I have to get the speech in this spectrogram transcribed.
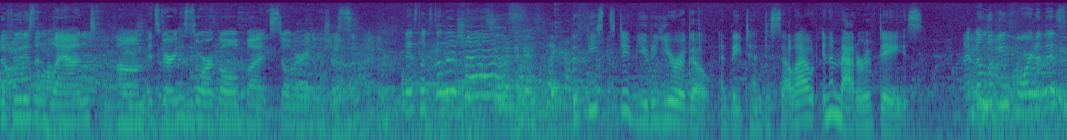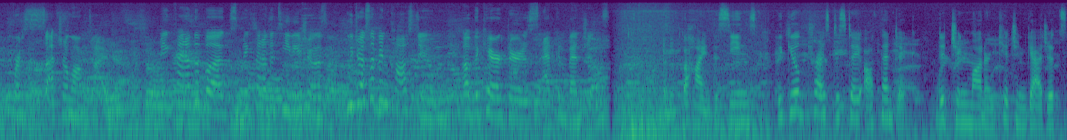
The food isn't bland. Um, it's very historical, but still very delicious. This looks delicious. The feasts debuted a year ago, and they tend to sell out in a matter of days. I've been looking forward to this for such a long time. Big fan of the books, big fan of the TV shows. We dress up in costume of the characters at conventions. Behind the scenes, the Guild tries to stay authentic, ditching modern kitchen gadgets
